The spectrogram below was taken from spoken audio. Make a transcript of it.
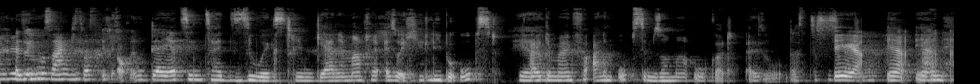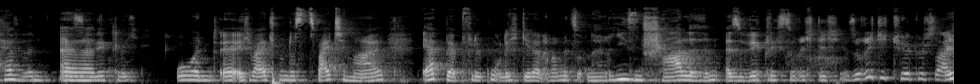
genau. Also ich muss sagen, das, was ich auch in der jetzigen Zeit so extrem gerne mache, also ich liebe Obst. Ja. Allgemein vor allem Obst im Sommer. Oh Gott, also das, das ist Ja, ein, ja, ja. ein Heaven. Also Äh, wirklich. Und äh, ich war jetzt schon das zweite Mal Erdbeer pflücken und ich gehe dann immer mit so einer riesen Schale hin. Also wirklich so richtig, so richtig türkisch sagen.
